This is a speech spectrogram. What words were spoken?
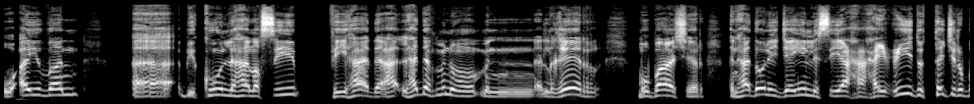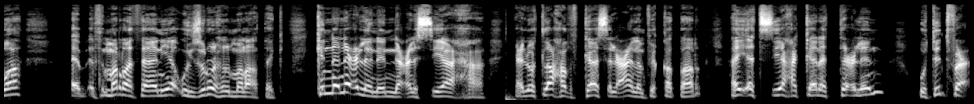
وأيضا بيكون لها نصيب في هذا الهدف منه من الغير مباشر إن هذول جايين للسياحة حيعيدوا التجربة مرة ثانية ويزورون هالمناطق. كنا نعلن إن عن السياحة يعني لو تلاحظ في كأس العالم في قطر هيئة السياحة كانت تعلن وتدفع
